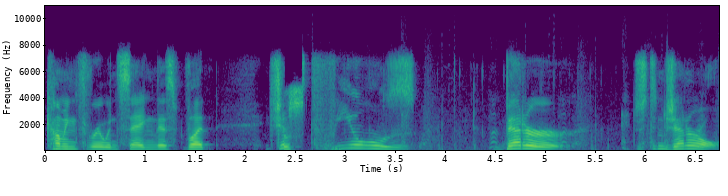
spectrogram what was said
coming through and saying this, but just feels better just in general.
